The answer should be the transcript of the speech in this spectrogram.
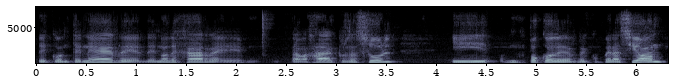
de contener, de, no dejar eh, trabajar al Cruz Azul y un poco de recuperación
